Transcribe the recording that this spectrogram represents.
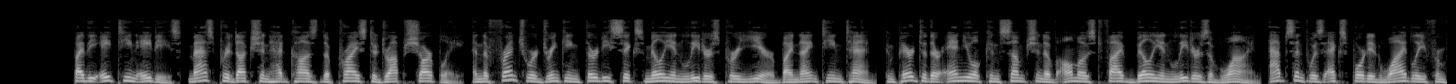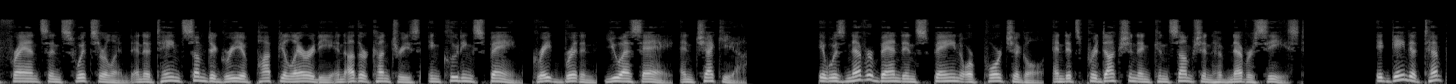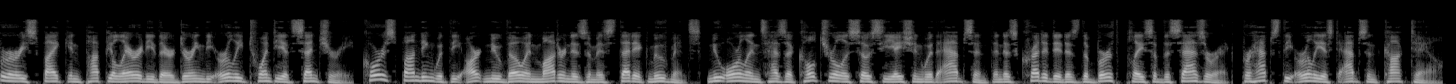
By the 1880s, mass production had caused the price to drop sharply, and the French were drinking 36 million litres per year by 1910. Compared to their annual consumption of almost 5 billion litres of wine, absinthe was exported widely from France and Switzerland and attained some degree of popularity in other countries, including Spain, Great Britain, USA, and Czechia. It was never banned in Spain or Portugal, and its production and consumption have never ceased. It gained a temporary spike in popularity there during the early 20th century, corresponding with the Art Nouveau and Modernism aesthetic movements. New Orleans has a cultural association with absinthe and is credited as the birthplace of the Sazerac, perhaps the earliest absinthe cocktail.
